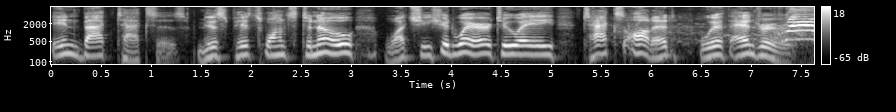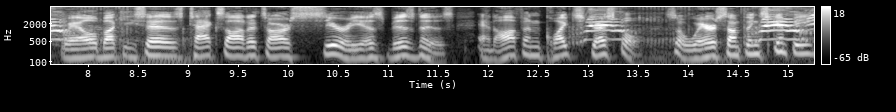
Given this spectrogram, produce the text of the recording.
in back taxes. Miss Pitts wants to know what she should wear to a tax audit with Andrew. Well, Bucky says tax audits are serious business and often quite stressful, so wear something skimpy.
